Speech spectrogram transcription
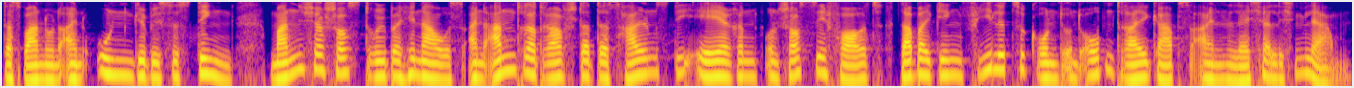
Das war nun ein ungewisses Ding. Mancher schoss drüber hinaus, ein anderer traf statt des Halms die Ähren und schoss sie fort. Dabei gingen viele zugrund und obendrei gab's einen lächerlichen Lärm.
